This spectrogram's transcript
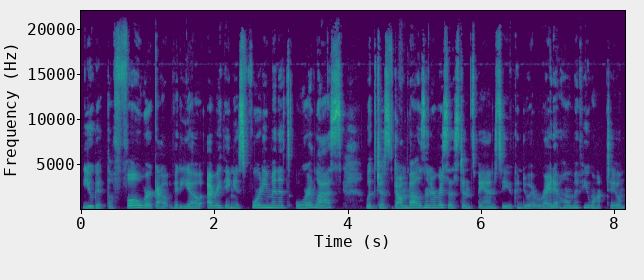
You get the full workout video. Everything is 40 minutes or less with just dumbbells and a resistance band. So you can do it right at home if you want to.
